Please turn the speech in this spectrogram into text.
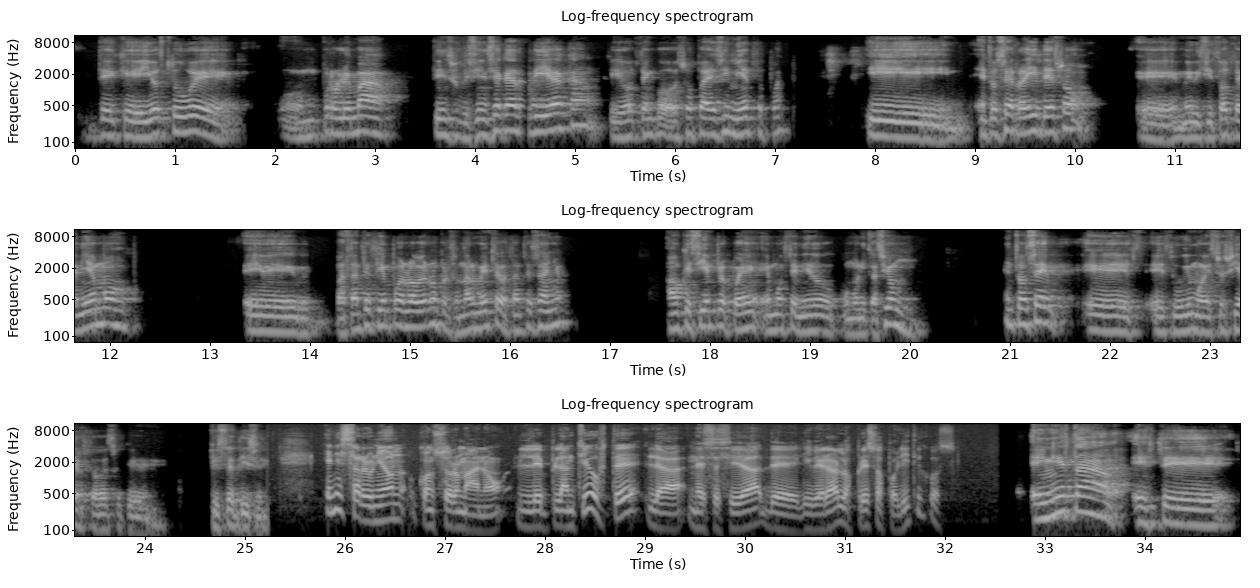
de que yo tuve un problema de insuficiencia cardíaca, que yo tengo esos padecimientos, pues. Y entonces a raíz de eso eh, me visitó. Teníamos eh, bastante tiempo de no vernos personalmente, bastantes años, aunque siempre pues hemos tenido comunicación. Entonces eh, estuvimos, eso es cierto, eso que, que usted dice. En esa reunión con su hermano, ¿le planteó usted la necesidad de liberar los presos políticos? En esta este,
